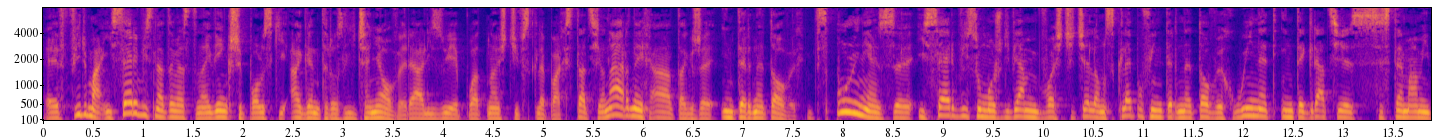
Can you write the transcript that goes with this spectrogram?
E, firma eService natomiast to największy polski agent rozliczeniowy. Realizuje płatności w sklepach stacjonarnych, a także internetowych. Wspólnie z eService umożliwiamy właścicielom sklepów internetowych Winet integrację z systemami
